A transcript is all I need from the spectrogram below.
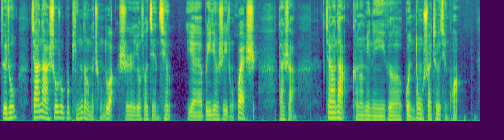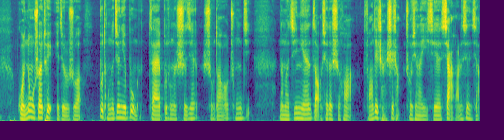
最终，加纳收入不平等的程度啊是有所减轻，也不一定是一种坏事。但是啊，加拿大可能面临一个滚动衰退的情况。滚动衰退，也就是说，不同的经济部门在不同的时间受到冲击。那么今年早些的时候啊，房地产市场出现了一些下滑的现象。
